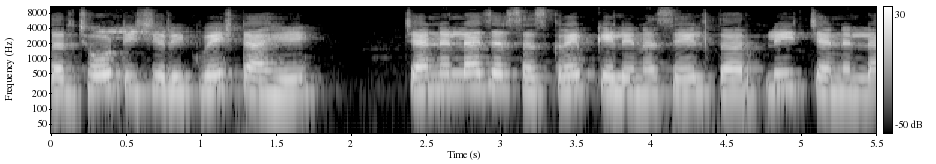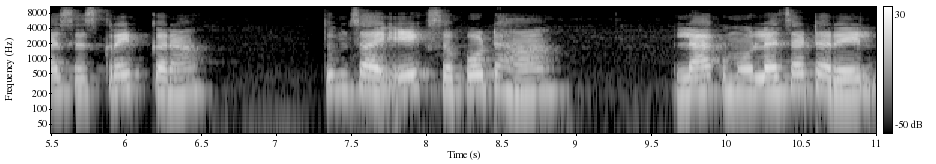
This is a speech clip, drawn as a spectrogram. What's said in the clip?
तर छोटीशी रिक्वेस्ट आहे चॅनलला जर सबस्क्राईब केले नसेल तर प्लीज चॅनलला सबस्क्राईब करा. तुमचा एक सपोर्ट हा लाख मोलाचा ठरेल.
